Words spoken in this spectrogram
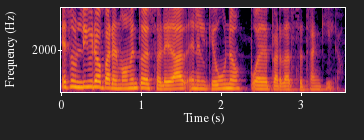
Es un libro para el momento de soledad en el que uno puede perderse tranquilo.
